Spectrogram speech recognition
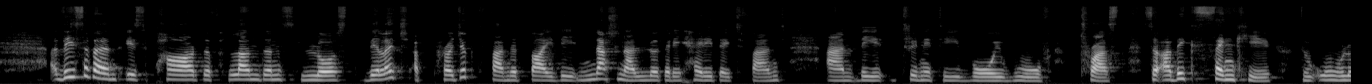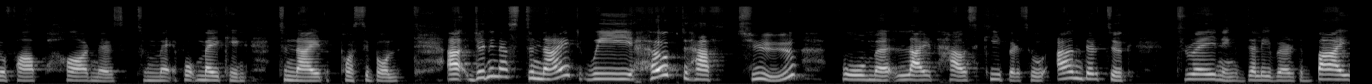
This event is part of London's Lost Village, a project funded by the National Lottery Heritage Fund and the Trinity Buoy Wharf Trust. So a big thank you to all of our partners for making tonight possible. Uh, joining us tonight, we hope to have two former lighthouse keepers who undertook training delivered by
